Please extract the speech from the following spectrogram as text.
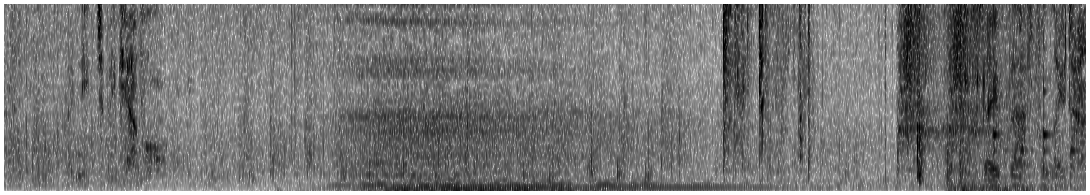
I need to be careful. Save that for later.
